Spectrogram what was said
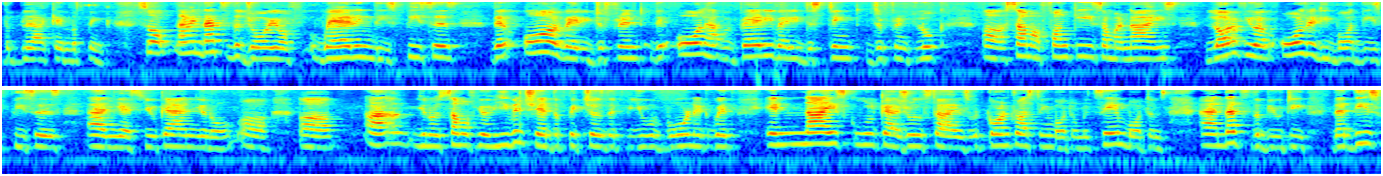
the black and the pink. So i mean that's the joy of wearing these pieces. They're all very different. They all have a very very distinct different look. Uh, some are funky some are nice lot of you have already bought these pieces and yes you can you know uh, uh, uh, you know some of you have even shared the pictures that you have worn it with in nice cool casual styles with contrasting bottom with same bottoms. And that's the beauty that these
